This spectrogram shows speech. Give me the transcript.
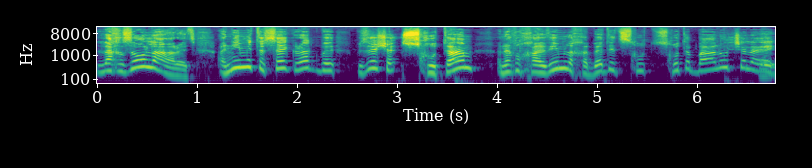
לחזור לארץ. אני מתעסק רק בזה שזכותם, אנחנו חייבים לכבד את זכות, זכות הבעלות שלהם,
